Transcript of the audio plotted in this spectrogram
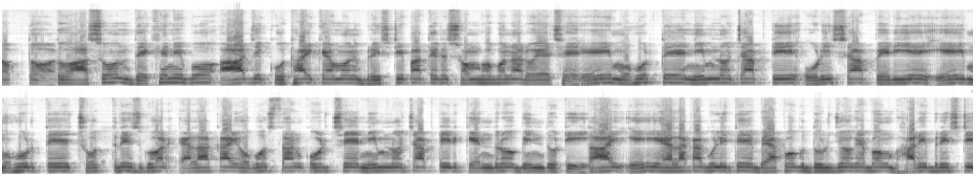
দপ্তর। তো আসুন দেখে নিব আজ কোথায় কেমন বৃষ্টিপাতের সম্ভাবনা রয়েছে। এই মুহূর্তে নিম্নচাপটি উড়িষ্যা পেরিয়ে এই মুহূর্তে ছত্তিশগড় এলাকায় অবস্থান করছে নিম্নচাপটির কেন্দ্র বিন্দুটি তাই এই এলাকাগুলিতে ব্যাপক দুর্যোগ এবং ভারী বৃষ্টি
